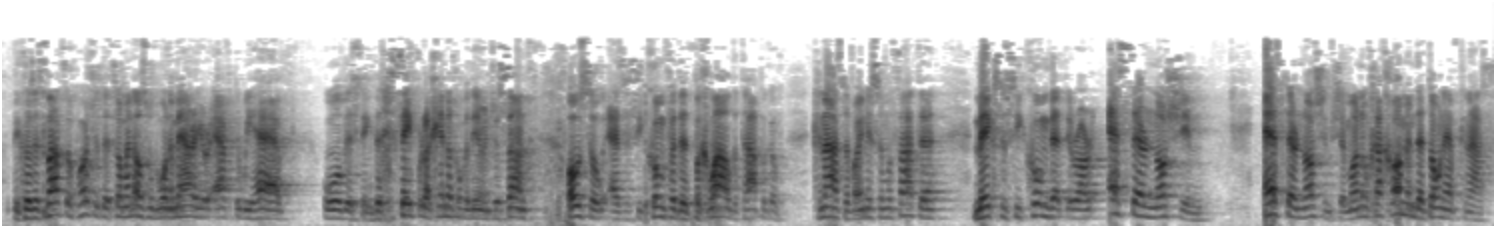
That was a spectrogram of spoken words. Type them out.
Because it's not so poshut that someone else would want to marry her after we have all this thing. The Sefer over there in also as a sikum for the Bechlal, the topic of Knas, of Einis Mufata, makes a sikum that there are Eser Noshim, Eser Noshim, Shemanu Chachamim that don't have Knas.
